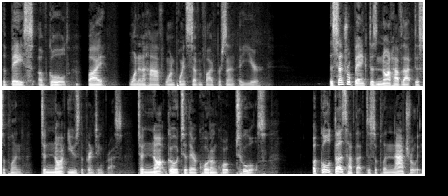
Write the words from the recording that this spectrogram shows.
the base of gold by one and a half, 1.75% a year. The central bank does not have that discipline to not use the printing press, to not go to their quote unquote tools. But gold does have that discipline naturally.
